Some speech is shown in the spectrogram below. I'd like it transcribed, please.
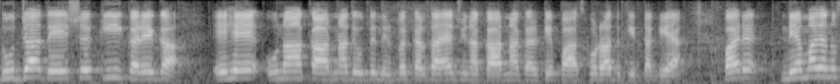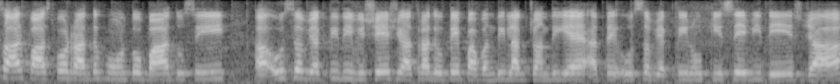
ਦੂਜਾ ਦੇਸ਼ ਕੀ ਕਰੇਗਾ? ਇਹ ਉਹਨਾਂ ਕਾਰਨਾਂ ਦੇ ਉੱਤੇ ਨਿਰਭਰ ਕਰਦਾ ਹੈ, ਜਿਨ੍ਹਾਂ ਕਾਰਨਾਂ ਕਰਕੇ ਪਾਸਪੋਰਟ ਰੱਦ ਕੀਤਾ ਗਿਆ ਪਰ ਨਿਯਮਾਂ ਦੇ ਅਨੁਸਾਰ ਪਾਸਪੋਰਟ ਰੱਦ ਹੋਣ ਤੋਂ ਬਾਅਦ ਤੁਸੀਂ ਉਸ ਵਿਅਕਤੀ ਦੀ ਵਿਸ਼ੇਸ਼ ਯਾਤਰਾ ਦੇ ਉੱਤੇ ਪਾਬੰਦੀ ਲੱਗ ਜਾਂਦੀ ਹੈ ਅਤੇ ਉਸ ਵਿਅਕਤੀ ਨੂੰ ਕਿਸੇ ਵੀ ਦੇਸ਼ ਜਾਂ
